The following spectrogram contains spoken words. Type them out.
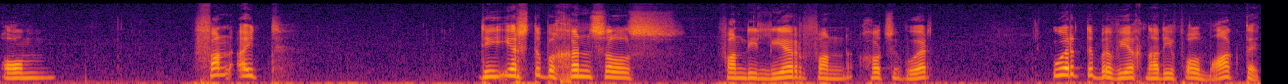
om vanuit die eerste beginsels van die leer van Godse woord oor te beweeg na die volmaaktheid.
